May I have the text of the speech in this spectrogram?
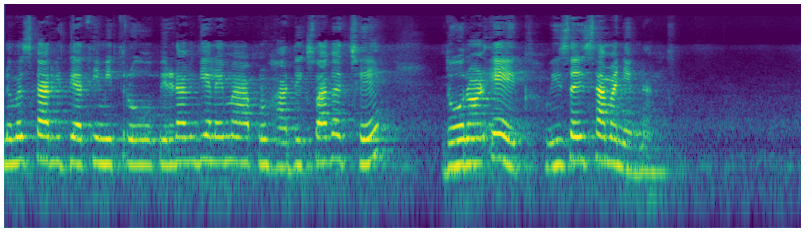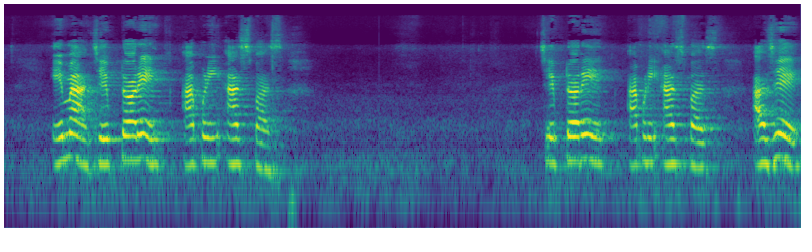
નમસ્કાર વિદ્યાર્થી મિત્રો. પેરડા વિદ્યાલયમાં આપનું હાર્દિક સ્વાગત છે. ધોરણ એક, વિષય સામાન્ય જ્ઞાન. એમાં ચેપ્ટર એક, આપણી આસપાસ. ચેપ્ટર એક, આપણી આસપાસ. આજે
